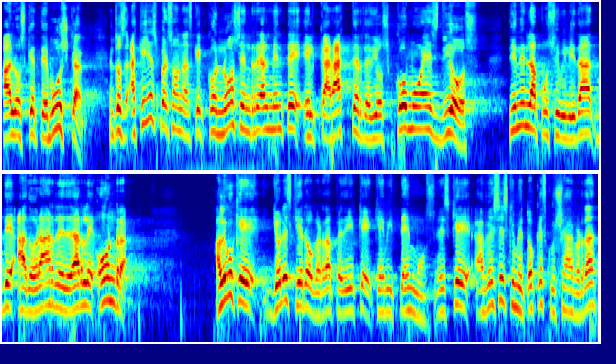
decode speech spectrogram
a los que te buscan. Entonces, aquellas personas que conocen realmente el carácter de Dios, cómo es Dios, tienen la posibilidad de adorarle, de darle honra. Algo que yo les quiero, ¿verdad?, pedir que, evitemos es que a veces que me toca escuchar, ¿verdad?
